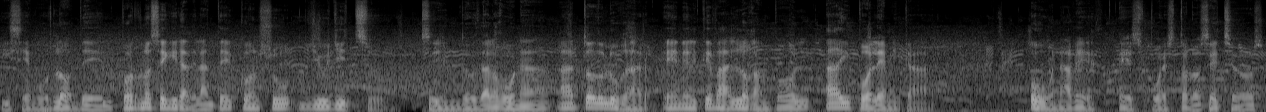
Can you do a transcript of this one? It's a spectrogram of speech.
y se burló de él por no seguir adelante con su jiu-jitsu. Sin duda alguna, a todo lugar en el que va Logan Paul hay polémica. Una vez expuestos los hechos,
